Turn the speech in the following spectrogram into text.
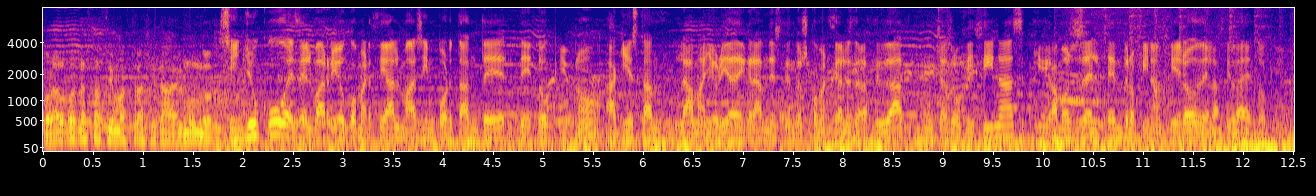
Por algo es la estación más transitada del mundo. Shinjuku es el barrio comercial más importante de Tokio, ¿no? Aquí están la mayoría de grandes centros comerciales de la ciudad, muchas oficinas y digamos es el centro financiero de la ciudad de Tokio.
